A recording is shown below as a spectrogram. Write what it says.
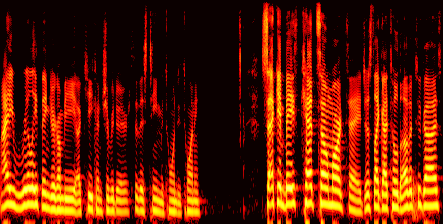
I really think you're to be a key contributor to this team in 2020. Second base, Ketel Marte. Just like I told the other two guys,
